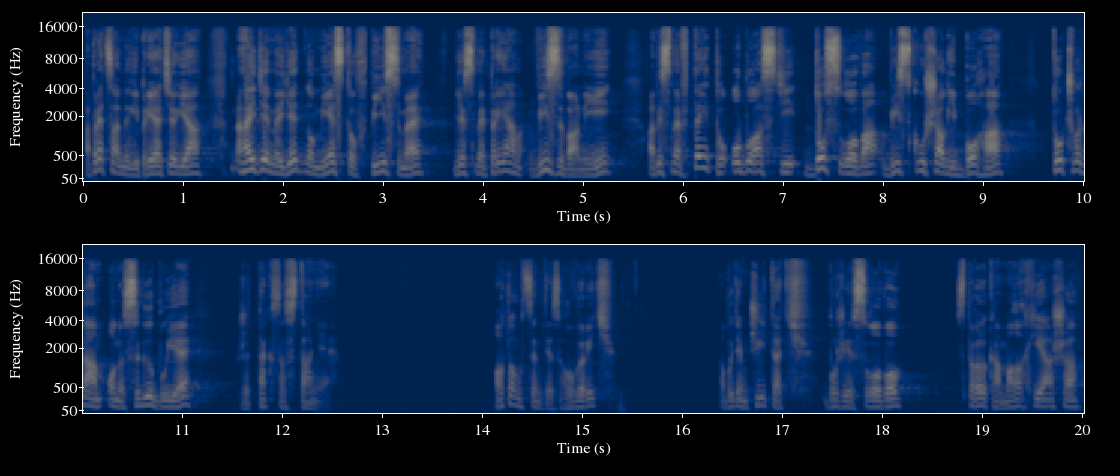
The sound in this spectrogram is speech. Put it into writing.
A predsa, milí priatelia, nájdeme jedno miesto v písme, kde sme priam vyzvaní, aby sme v tejto oblasti doslova vyskúšali Boha, to, čo nám On sľubuje, že tak sa stane. O tom chcem dnes hovoriť a budem čítať Božie slovo z proroka Malachiáša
